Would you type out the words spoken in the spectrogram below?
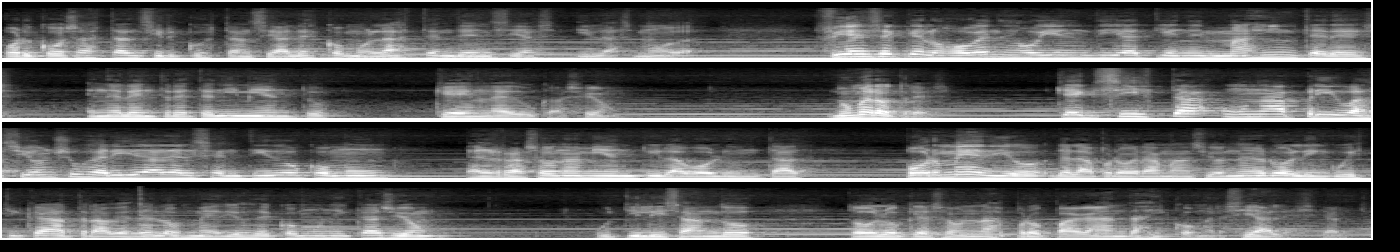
por cosas tan circunstanciales como las tendencias y las modas. Fíjense que los jóvenes hoy en día tienen más interés en el entretenimiento que en la educación. Número 3. Que exista una privación sugerida del sentido común, el razonamiento y la voluntad por medio de la programación neurolingüística a través de los medios de comunicación utilizando todo lo que son las propagandas y comerciales, ¿cierto?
